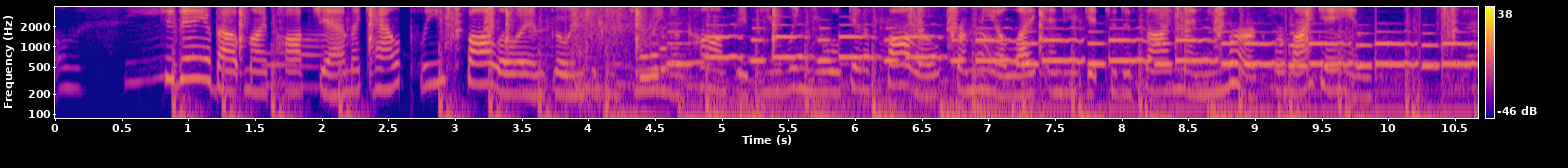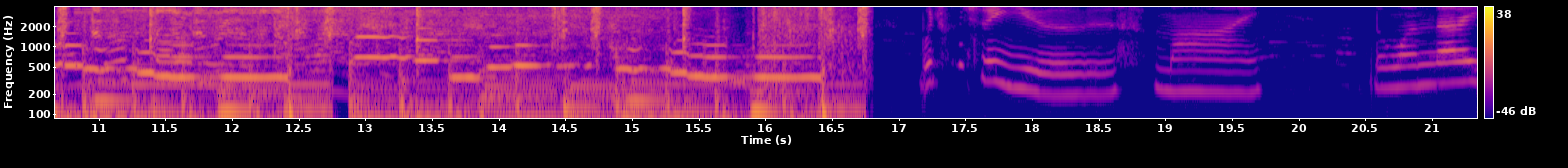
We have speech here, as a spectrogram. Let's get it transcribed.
making an OC. Today about my Pop Jam account, please follow. I am going to be doing a comp. If you win, you will get a follow from me, a like, and you get to decide menu merc for my game. Which one should I use? My the one that I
